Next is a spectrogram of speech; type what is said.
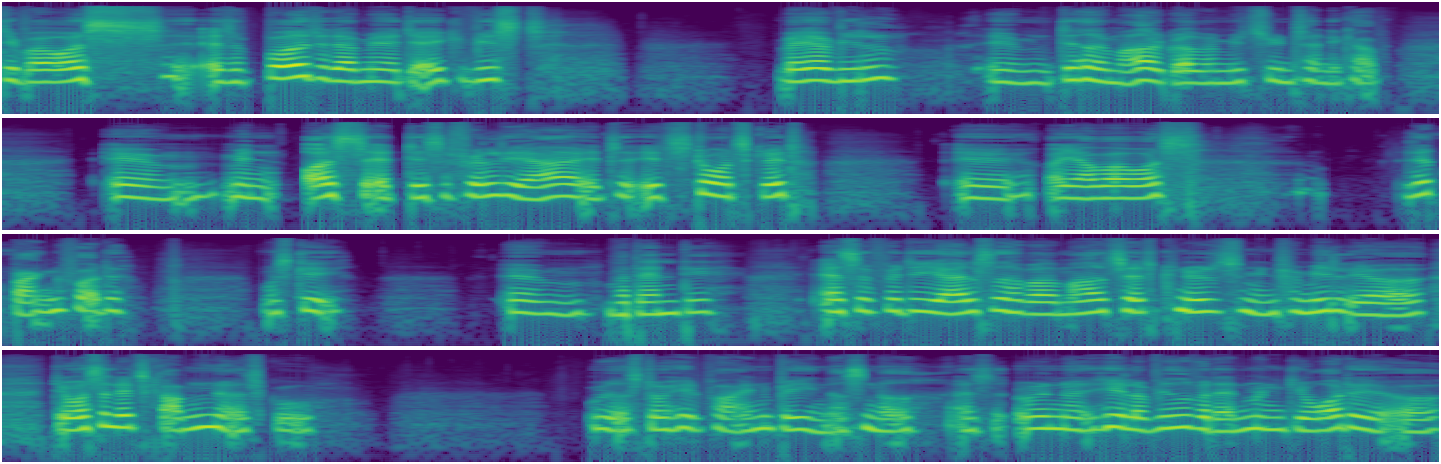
det var også, altså både det der med, at jeg ikke vidste, hvad jeg ville, øhm, det havde meget at gøre med mit synshandicap. Øhm, men også, at det selvfølgelig er et, et stort skridt, øh, og jeg var også lidt bange for det, måske. Øhm, Hvordan det? Altså, fordi jeg altid har været meget tæt knyttet til min familie, og det var så lidt skræmmende at skulle ud og stå helt på egne ben og sådan noget. Altså uden at, helt at vide, hvordan man gjorde det. Og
